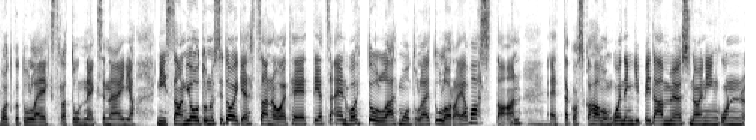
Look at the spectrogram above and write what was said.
voitko tulla ekstra tunneiksi ja näin. Ja niissä on joutunut sitten oikeasti sanoa, että hei, että en voi tulla, että mulla tulee tuloraja vastaan, mm. että koska haluan kuitenkin pitää myös noin niin kuin,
